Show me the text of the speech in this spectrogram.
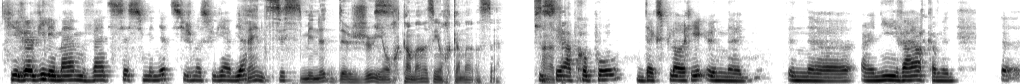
qui revit les mêmes 26 minutes, si je me souviens bien. 26 minutes de jeu et on recommence et on recommence. Puis c'est à propos d'explorer une, une, euh, un univers comme une, euh,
